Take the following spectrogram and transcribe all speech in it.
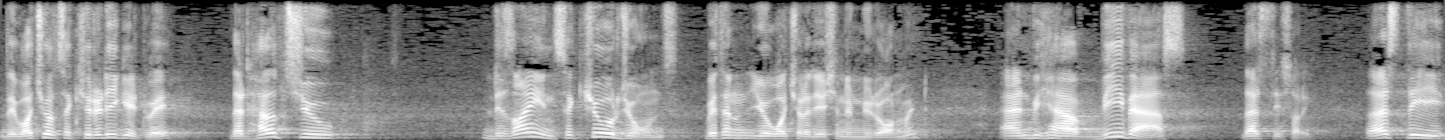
the virtual security gateway that helps you design secure zones within your virtualization environment. And we have vWAAS, that's the, sorry, that's the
